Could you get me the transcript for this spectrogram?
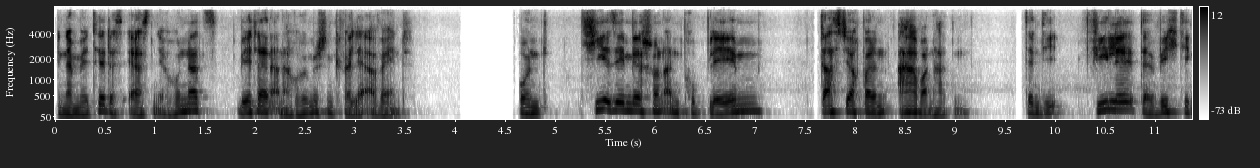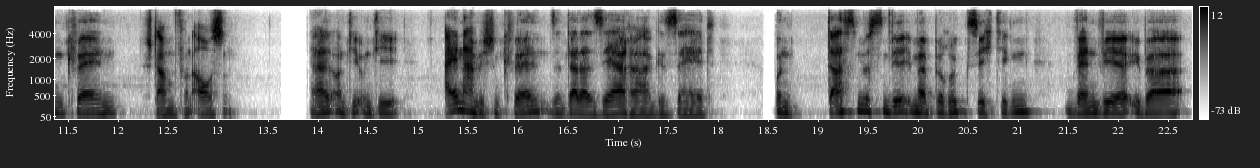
In der Mitte des ersten Jahrhunderts wird er in einer römischen Quelle erwähnt. Und hier sehen wir schon ein Problem, das wir auch bei den Arabern hatten. Denn die, viele der wichtigen Quellen stammen von außen. Ja, und, die, und die einheimischen Quellen sind leider sehr rar gesät. Und das müssen wir immer berücksichtigen, wenn wir über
